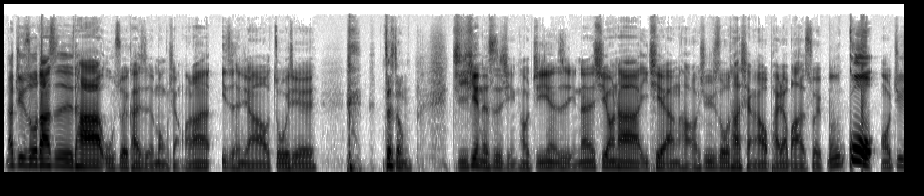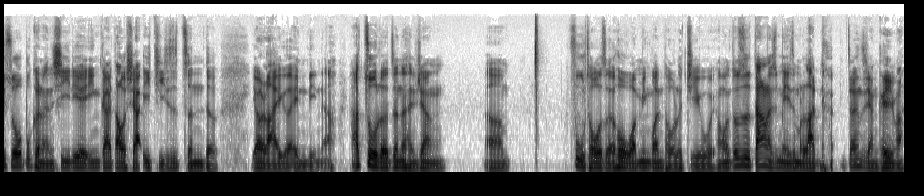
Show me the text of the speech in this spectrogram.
那据说他是他五岁开始的梦想，好，他一直很想要做一些。这种极限的事情，好极限的事情，但是希望他一切安好。据说他想要拍到八十岁，不过哦，据说不可能系列应该到下一集是真的要来一个 ending 啊。他做的真的很像，呃，复仇者或玩命关头的结尾，然后都是当然是没这么烂的，这样子讲可以吗？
